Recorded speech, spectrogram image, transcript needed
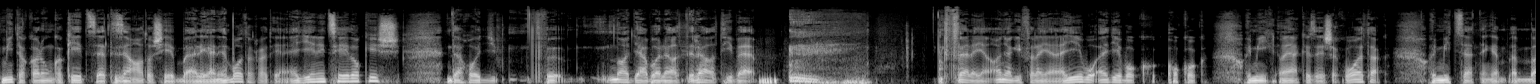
mit akarunk a 2016-os évben elérni. Voltak rajta ilyen egyéni célok is, de hogy fő, nagyjából relatíve fele ilyen anyagi, fele ilyen egyéb, egyéb ok, okok, hogy mi elkezdések voltak, hogy mit szeretnénk ebbe,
